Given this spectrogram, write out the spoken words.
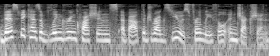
this because of lingering questions about the drugs used for lethal injection.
